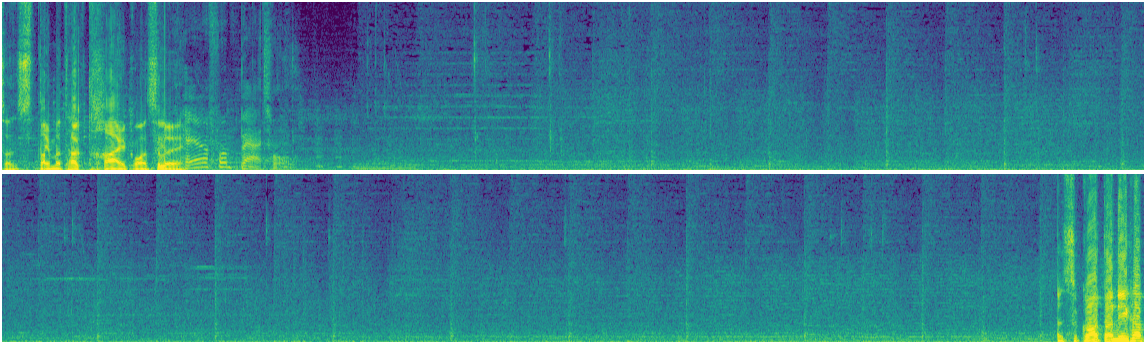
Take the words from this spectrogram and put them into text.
Sun Star มาทักทายก่อนซะเลย Prepare for battle. สกอร์ตอนนี้ครับ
